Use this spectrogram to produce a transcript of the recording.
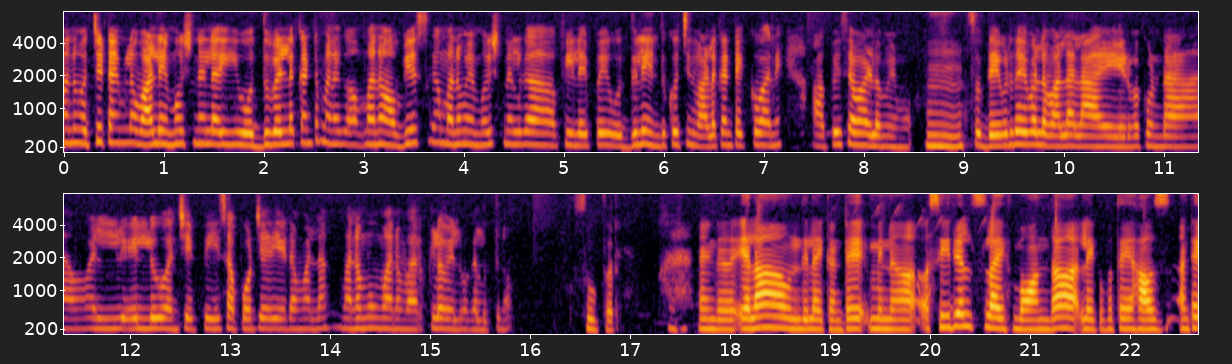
మనం వచ్చే టైంలో వాళ్ళు ఎమోషనల్ అయ్యి వద్దు వెళ్ళకంటే మనకు మనం ఆబ్వియస్గా మనం ఎమోషనల్గా ఫీల్ అయిపోయి వద్దులే ఎందుకు వచ్చింది? వాళ్ళకంటే ఎక్కువ అని ఆపేసేవాళ్ళం మేము. సో దేవుడి దయ వల్ల వాళ్ళు అలా ఏడవకుండా వెళ్ళు వెళ్ళు అని చెప్పి సపోర్ట్ చేయడం వల్ల మనము మన వర్క్లో వెళ్ళగలుగుతున్నాం. సూపర్. అండ్ ఎలా ఉంది లైక్ అంటే మీన్ సీరియల్స్ లైఫ్ బాగుందా లేకపోతే హౌస్ అంటే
